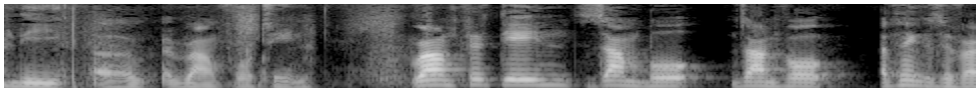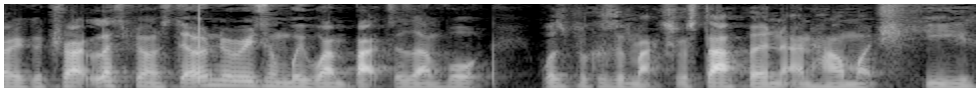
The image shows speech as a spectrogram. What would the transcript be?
the uh, round 14. Round 15, Zandvoort. Zandvoort, I think it's a very good track. Let's be honest, the only reason we went back to Zandvoort was because of Max Verstappen and how much he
